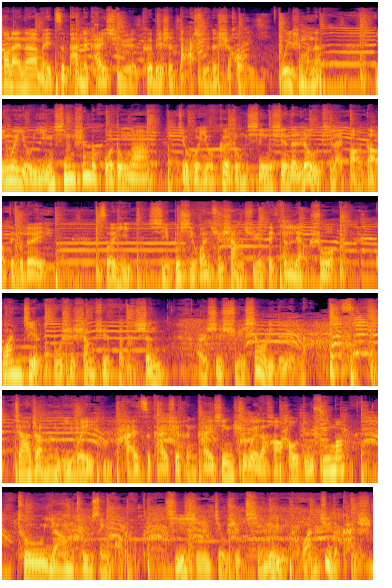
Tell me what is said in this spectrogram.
后来呢，每次盼着开学，特别是大学的时候，为什么呢？因为有迎新生的活动啊，就会有各种新鲜的肉体来报道，对不对？所以喜不喜欢去上学得分两说，关键不是上学本身。而是学校里的人呐，家长们以为孩子开学很开心是为了好好读书吗？Too young, too simple，其实就是情侣团聚的开始。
